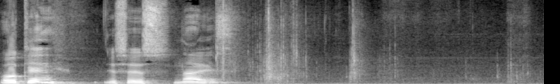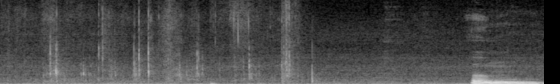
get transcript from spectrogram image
okay this is nice. Um,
